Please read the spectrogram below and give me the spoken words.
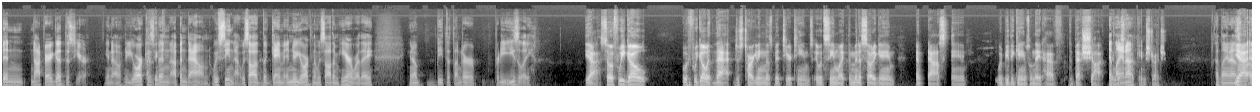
been not very good this year. You know, New York has been up and down. We've seen that. We saw the game in New York, and then we saw them here, where they, you know, beat the Thunder pretty easily. Yeah. So if we go, if we go with that, just targeting those mid tier teams, it would seem like the Minnesota game and the Dallas game would be the games when they'd have the best shot. Atlanta? game stretch. Atlanta, yeah. well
